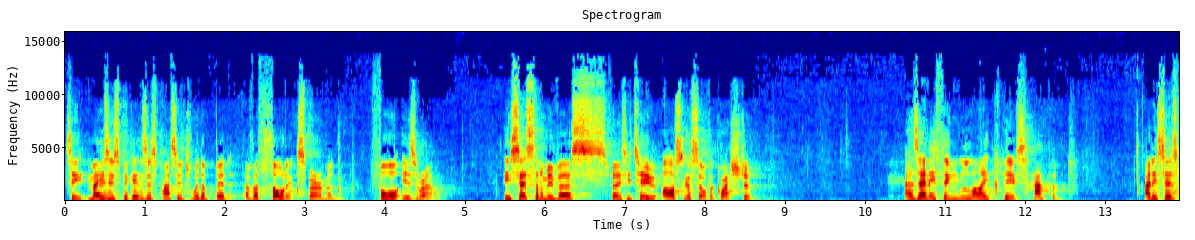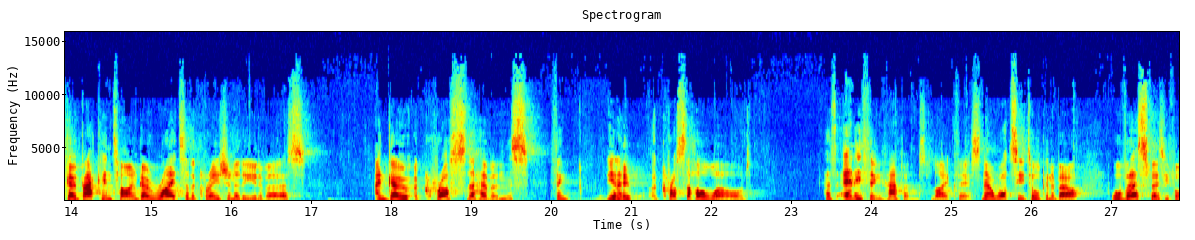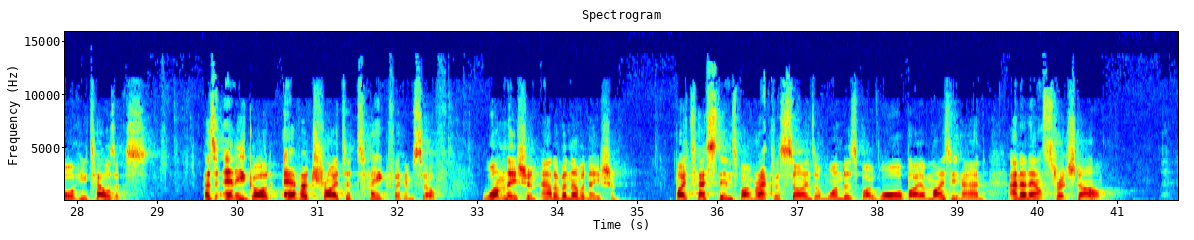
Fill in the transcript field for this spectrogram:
See, Moses begins this passage with a bit of a thought experiment for Israel. He says to them in verse 32 Ask yourself a question Has anything like this happened? And he says, Go back in time, go right to the creation of the universe, and go across the heavens, think, you know, across the whole world, has anything happened like this? Now, what's he talking about? Well, verse 34, he tells us Has any God ever tried to take for himself one nation out of another nation? By testings, by miraculous signs and wonders, by war, by a mighty hand and an outstretched arm,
